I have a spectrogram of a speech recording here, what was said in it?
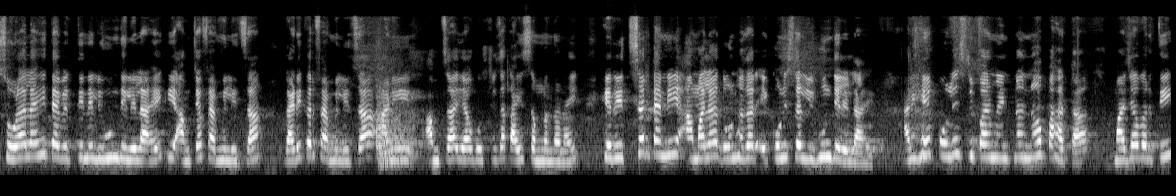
सोळालाही त्या व्यक्तीने लिहून दिलेलं आहे की आमच्या फॅमिलीचा गाडेकर फॅमिलीचा आणि आमचा या गोष्टीचा काही संबंध नाही. हे रितसर त्यांनी आम्हाला दोन हजार एकोणीसला लिहून दिलेलं आहे. आणि हे पोलीस डिपार्टमेंटनं न पाहता माझ्यावरती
